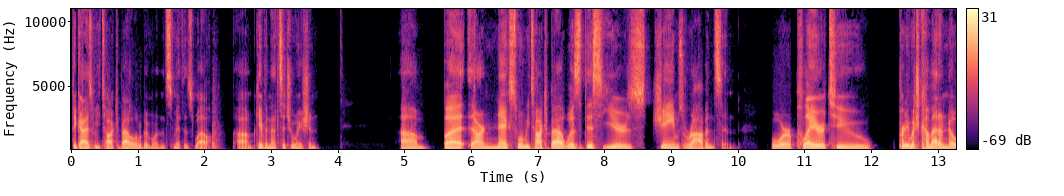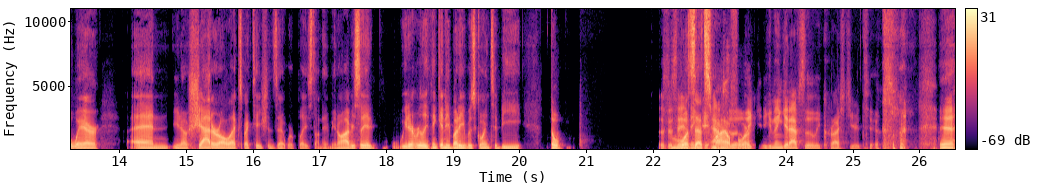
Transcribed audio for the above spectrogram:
the guys we talked about a little bit more than Smith as well, um, given that situation. Um, but our next one we talked about was this year's James Robinson, or player to pretty much come out of nowhere and you know shatter all expectations that were placed on him. You know, obviously we didn't really think anybody was going to be the what's that smile for? You can then get absolutely crushed here too. yeah.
